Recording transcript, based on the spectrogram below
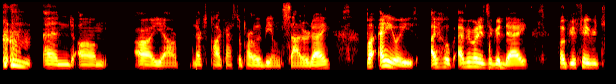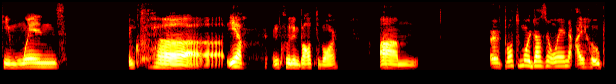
and um, uh, yeah, our next podcast will probably be on Saturday. But anyways, I hope everybody has a good day. Hope your favorite team wins. Uh, yeah, including Baltimore. Um, or if Baltimore doesn't win, I hope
